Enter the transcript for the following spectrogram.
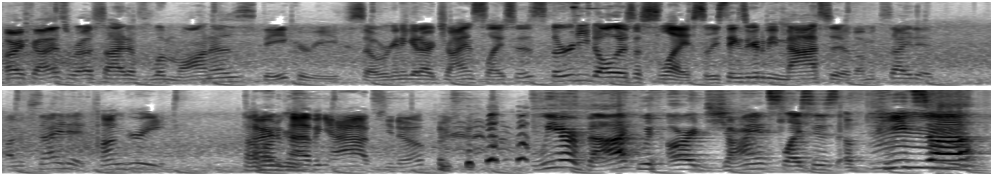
All right, guys, we're outside of Lamanna's Bakery. So we're gonna get our giant slices. $30 a slice, so these things are gonna be massive. I'm excited. I'm excited. Hungry. I'm Tired hungry. of having abs, you know? we are back with our giant slices of mm. pizza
